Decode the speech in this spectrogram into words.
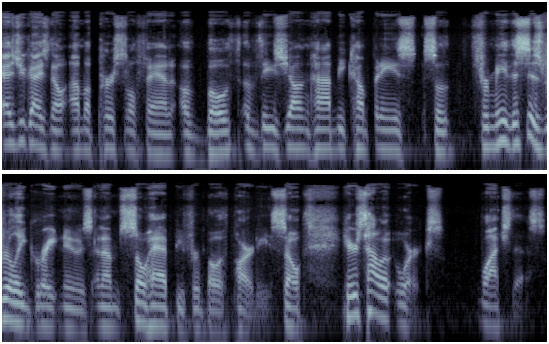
as you guys know, I'm a personal fan of both of these young hobby companies. So for me, this is really great news, and I'm so happy for both parties. So here's how it works watch this.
